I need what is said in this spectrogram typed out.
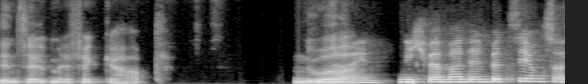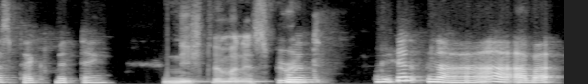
denselben Effekt gehabt. Nur Nein, nicht wenn man den Beziehungsaspekt mitdenkt. Nicht, wenn man den Spirit. Und, na, aber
